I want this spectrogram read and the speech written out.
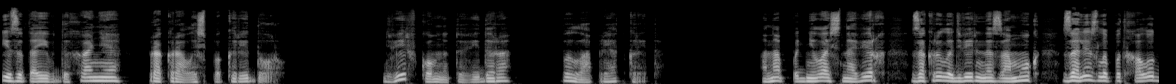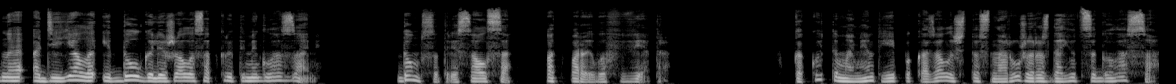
и, затаив дыхание, прокралась по коридору. Дверь в комнату Видера была приоткрыта. Она поднялась наверх, закрыла дверь на замок, залезла под холодное одеяло и долго лежала с открытыми глазами. Дом сотрясался от порывов ветра. В какой-то момент ей показалось, что снаружи раздаются голоса.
